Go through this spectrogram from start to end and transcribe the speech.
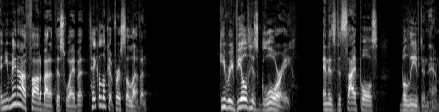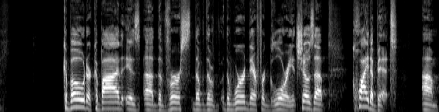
And you may not have thought about it this way, but take a look at verse 11. He revealed his glory, and his disciples believed in him. Kabod or kabod is uh, the verse, the, the, the word there for glory. It shows up quite a bit. Um,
